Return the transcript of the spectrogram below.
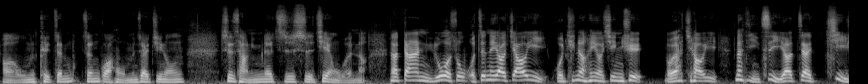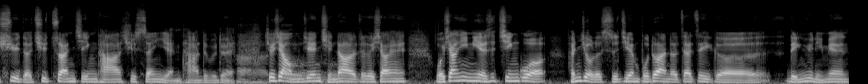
哦。我们可以增增广我们在金融市场里面的知识见闻了。那当然，你如果说我真的要交易，我听了很有兴趣。我要交易，那你自己要再继续的去专精它，去深研它，对不对？就像我们今天请到的这个肖先，我相信你也是经过很久的时间，不断的在这个领域里面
